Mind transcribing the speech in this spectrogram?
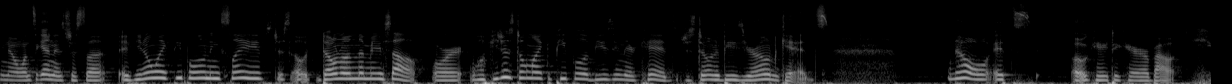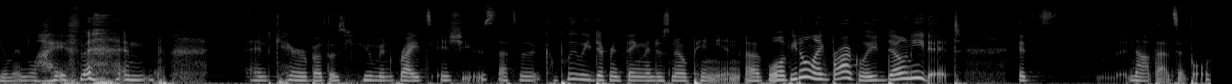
you know, once again, it's just that if you don't like people owning slaves, just oh, don't own them yourself. Or, well, if you just don't like people abusing their kids, just don't abuse your own kids. No, it's okay to care about human life and and care about those human rights issues. That's a completely different thing than just an opinion of, well, if you don't like broccoli, don't eat it. It's not that simple.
